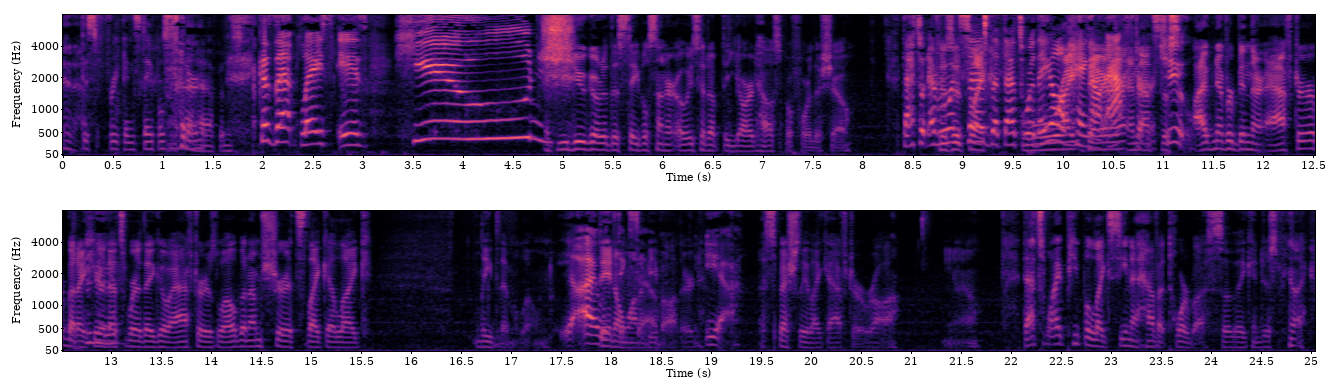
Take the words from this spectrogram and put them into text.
at It this freaking Staples Center. happens. Because that place is huge. If you do go to the Staples Center, always hit up the Yard House before the show. That's what everyone says, like, that that's where they all hang out after, and that's the too. Mm-hmm. I've never been there after, but I hear that's where they go after as well. But I'm sure it's like a like, leave them alone. Yeah, I they would don't want to so. be bothered. Yeah. especially like after a Raw. You know, that's why people like Cena have a tour bus so they can just be like,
